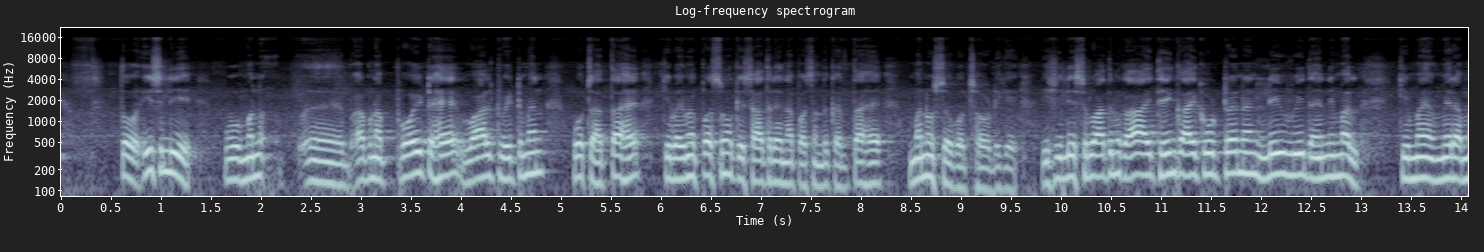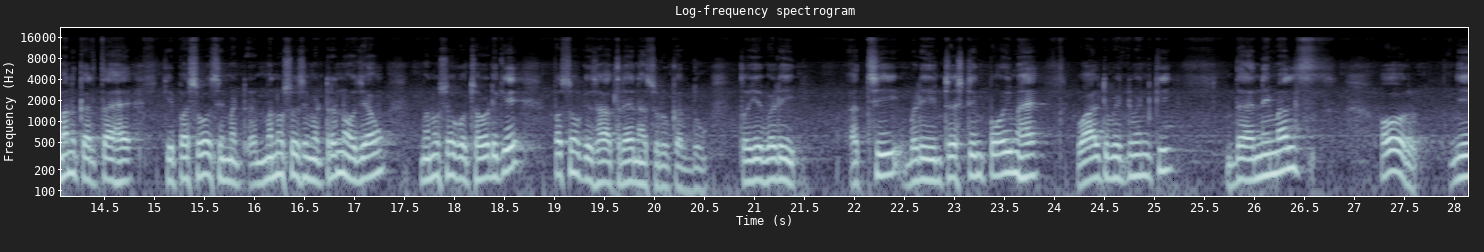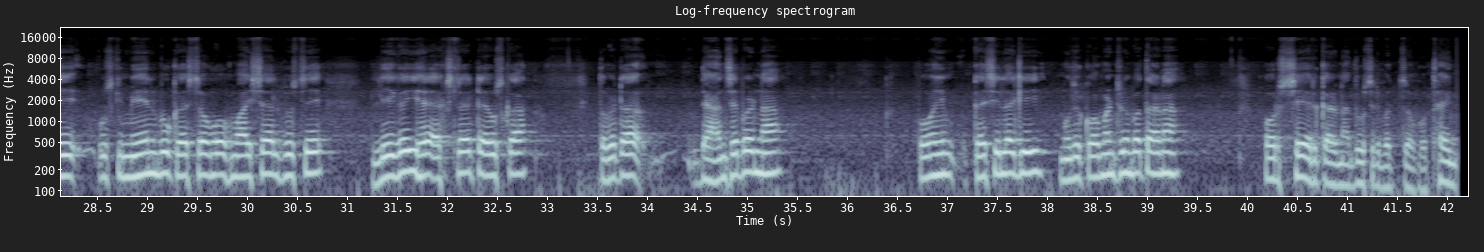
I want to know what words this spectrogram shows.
तो इसलिए वो मन अपना पोइट है वाल्ट विटमैन वो चाहता है कि भाई मैं पशुओं के साथ रहना पसंद करता है, मनुष्यों को छोड़ के। इसीलिए शुरुआत में कहा I think I could turn and live with animal कि मैं, मेरा मन करता है कि पशुओं से मैं, मनुष्यों से मैं टर्न हो जाऊँ, मनुष्यों को छोड़ के पशुओं के साथ रहना शुरू कर दूँ। तो ये बड़ी अच्छी, बड़ी इंटरेस्टिंग पोइम है वाल्ट विटमिन की द एनिमल्स और ये उसकी मेन बुक है सॉन्ग ऑफ़ माई सेल्फ उससे ली गई है एक्सट्रैक्ट है उसका। तो बेटा, ध्यान से पढ़ना। पोइम कैसी लगी, मुझे कमेंट में बताना और शेयर करना दूसरे बच्चों को। थैंक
